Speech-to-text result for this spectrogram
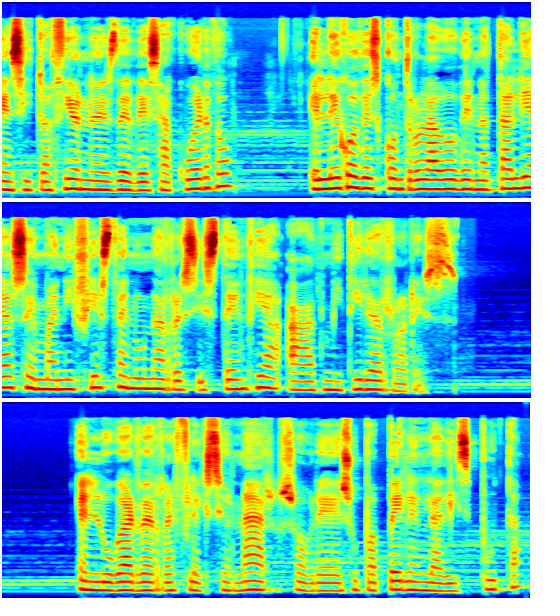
En situaciones de desacuerdo, el ego descontrolado de Natalia se manifiesta en una resistencia a admitir errores. En lugar de reflexionar sobre su papel en la disputa,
